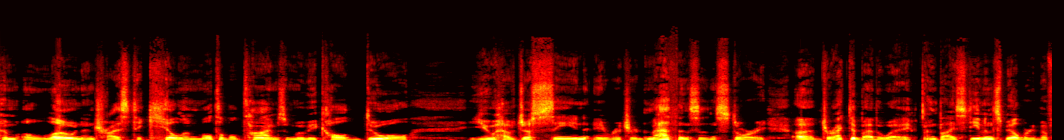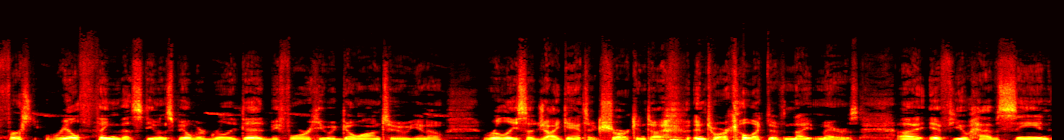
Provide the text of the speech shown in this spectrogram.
him alone and tries to kill him multiple times, a movie called Duel, you have just seen a Richard Matheson story, uh, directed, by the way, by Steven Spielberg. The first real thing that Steven Spielberg really did before he would go on to, you know, release a gigantic shark into into our collective nightmares. Uh, if you have seen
